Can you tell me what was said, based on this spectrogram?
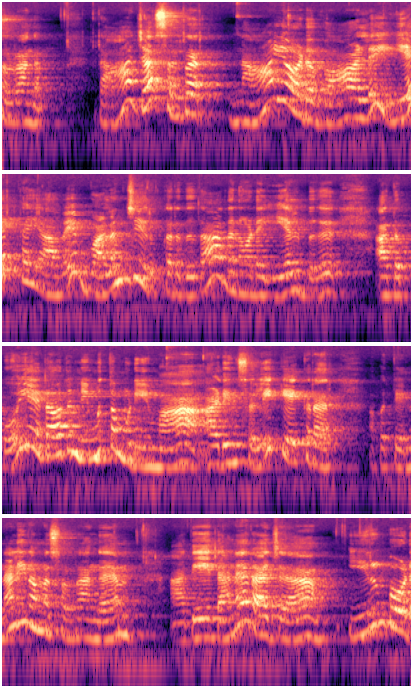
சொல்கிறாங்க ராஜா சொல்கிறார் நாயோட வால் இயற்கையாகவே வளைஞ்சு இருக்கிறது தான் அதனோட இயல்பு. அதை போய் ஏதாவது நிமித்த முடியுமா? அப்படின்னு சொல்லி கேட்குறார் அப்போ தென்னாலிராம சொல்கிறாங்க அதே தானே ராஜா இரும்போட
